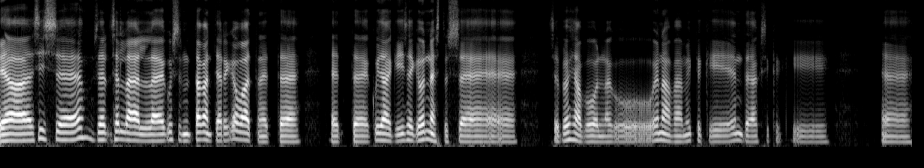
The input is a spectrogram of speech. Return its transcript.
Ja siis jah, sel, sel ajal, kusjuures ma tagantjärgi ka vaatan, et, et kuidagi isegi õnnestus see see põhja pool nagu enam-vähem ikkagi enda jaoks ikkagi äh,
